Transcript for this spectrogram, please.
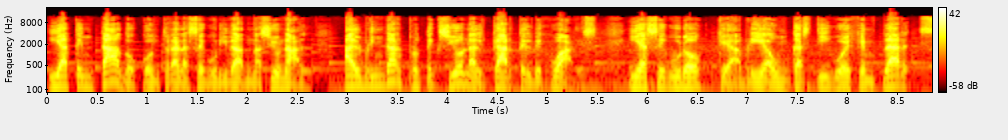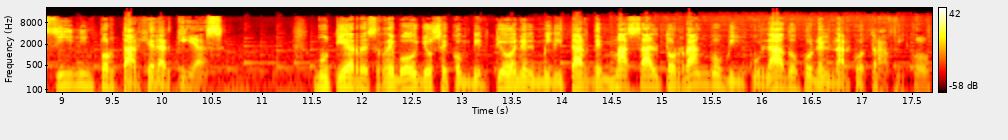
y atentado contra la seguridad nacional al brindar protección al cártel de Juárez y aseguró que habría un castigo ejemplar sin importar jerarquías. Gutiérrez Rebollo se convirtió en el militar de más alto rango vinculado con el narcotráfico.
